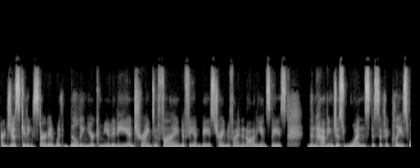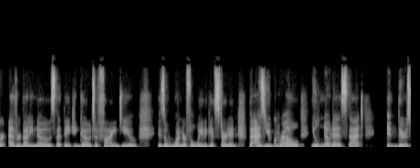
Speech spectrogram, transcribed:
are just getting started with building your community and trying to find a fan base, trying to find an audience base. Then having just one specific place where everybody knows that they can go to find you is a wonderful way to get started. But as you grow, you'll notice that it, there's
